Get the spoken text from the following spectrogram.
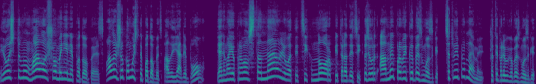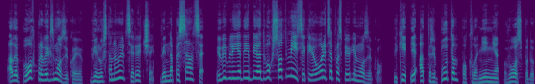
І ось тому мало що мені не подобається, мало що комусь не подобається. Але я не Бог. Я не маю права встановлювати цих норм і традицій. Хтось говорить, а ми привикли без музики. Це твої проблеми, що ти привик без музики. Але Бог привик з музикою. Він установив ці речі. Він написав це. І в Біблії є біля 200 місць, які говориться про спів і музику, які є атрибутом поклоніння Господу.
